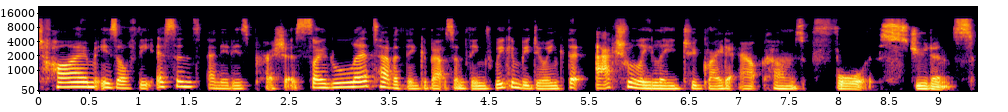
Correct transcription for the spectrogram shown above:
time is of the essence and it is precious. So let's have a think about some things we can be doing that actually lead to greater outcomes for students.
